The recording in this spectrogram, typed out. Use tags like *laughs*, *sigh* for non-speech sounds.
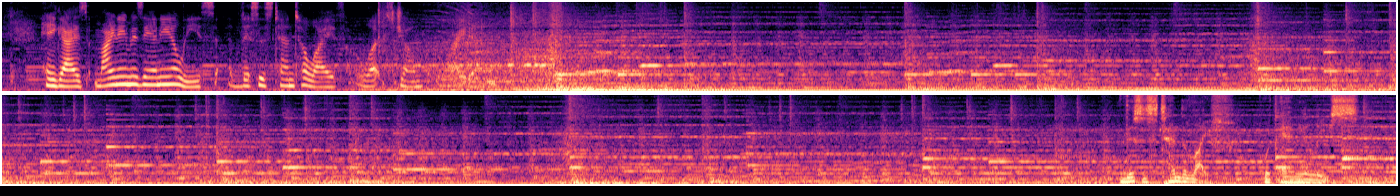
Hey guys, my name is Annie Elise. This is 10 to Life. Let's jump right in. This is 10 to Life with Annie Elise.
